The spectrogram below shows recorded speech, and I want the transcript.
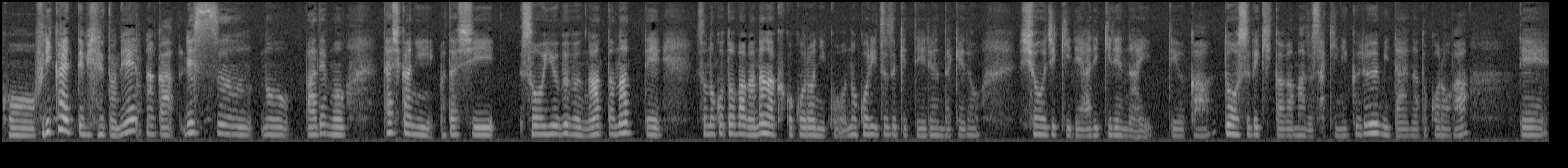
こう振り返ってみるとねなんかレッスンの場でも確かに私そういう部分があったなってその言葉が長く心にこう残り続けているんだけど正直でありきれないっていうかどうすべきかがまず先に来るみたいなところがで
